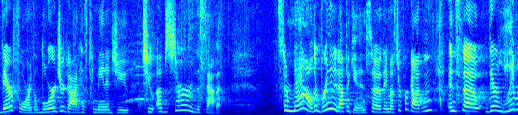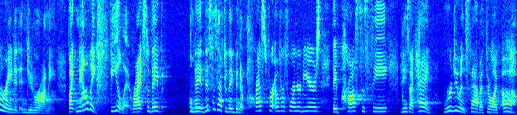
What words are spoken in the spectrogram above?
Therefore, the Lord your God has commanded you to observe the Sabbath. So now they're bringing it up again, so they must have forgotten. And so they're liberated in Deuteronomy. Like now they feel it, right? So they've they, this is after they've been oppressed for over 400 years. They've crossed the sea, and he's like, hey, we're doing Sabbath. They're like, oh,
